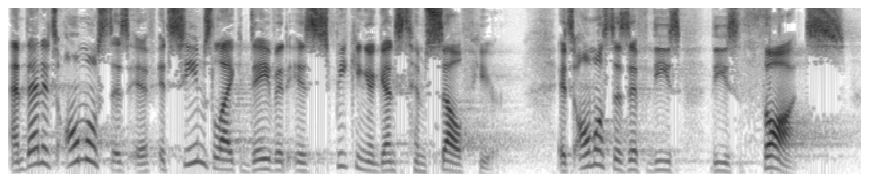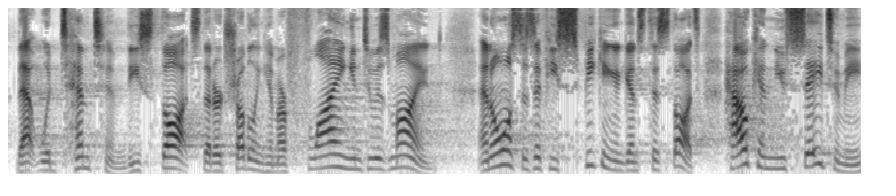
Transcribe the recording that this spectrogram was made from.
And then it's almost as if it seems like David is speaking against himself here. It's almost as if these, these thoughts that would tempt him, these thoughts that are troubling him, are flying into his mind. And almost as if he's speaking against his thoughts. How can you say to me,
